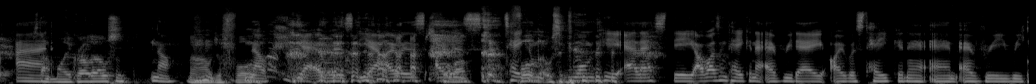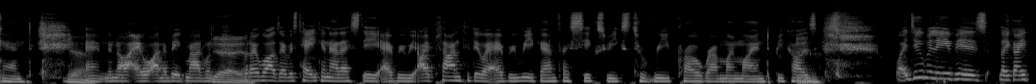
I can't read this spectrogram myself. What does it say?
Is And that microdosing? no, No, just full. no, yeah, it was. Yeah, I was. I was taking one p LSD. I wasn't taking it every day. I was taking it um every weekend. Yeah. Um, not out on a big mad one. Yeah, yeah. But I was. I was taking LSD every week. I planned to do it every weekend for six weeks to reprogram my mind because what I do believe is like I.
